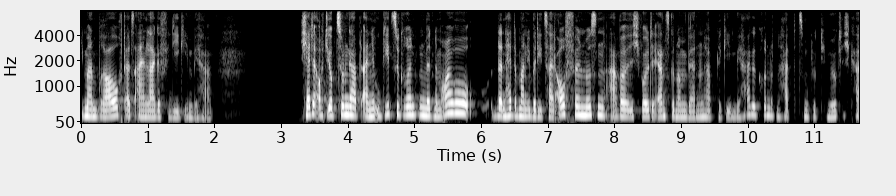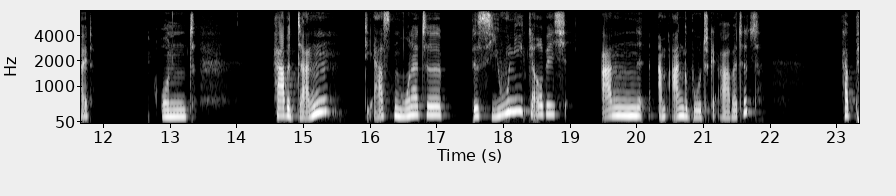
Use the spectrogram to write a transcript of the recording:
die man braucht als Einlage für die GmbH. Ich hätte auch die Option gehabt, eine UG zu gründen mit einem Euro. Dann hätte man über die Zeit auffüllen müssen, aber ich wollte ernst genommen werden und habe eine GmbH gegründet und hatte zum Glück die Möglichkeit. Und habe dann die ersten Monate bis Juni, glaube ich, an, am Angebot gearbeitet, habe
